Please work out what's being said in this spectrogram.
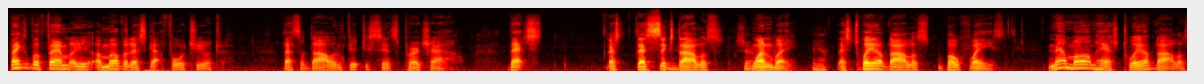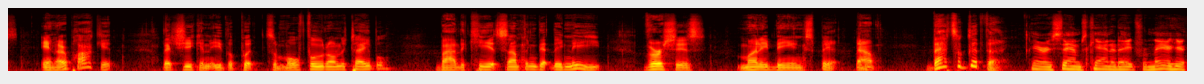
Think of a family, a mother that's got four children. That's a dollar and fifty cents per child. That's that's that's six mm. dollars Sure. one way. Yeah. That's twelve dollars both ways. Now mom has twelve dollars in her pocket that she can either put some more food on the table, buy the kids something that they need, versus money being spent. Now, that's a good thing. Harry Sims, candidate for mayor here.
